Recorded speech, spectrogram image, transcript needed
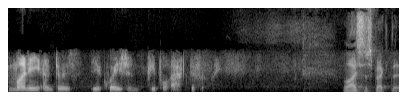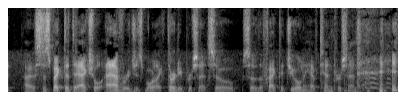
money enters the equation, people act differently. Well, I suspect that I suspect that the actual average is more like thirty percent. So, so the fact that you only have ten percent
